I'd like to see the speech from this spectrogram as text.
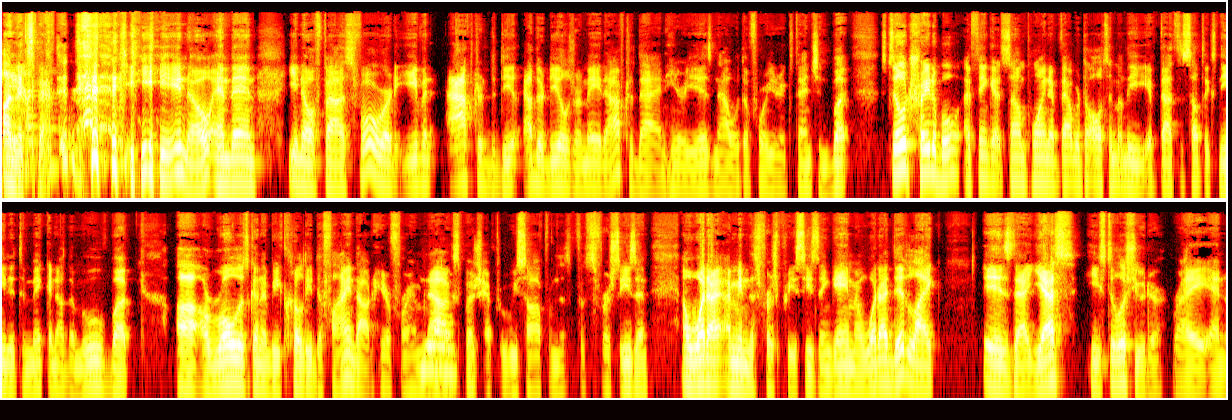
unexpected," you know. And then, you know, fast forward, even after the deal, other deals were made after that, and here he is now with a four-year extension, but still tradable. I think at some point, if that were to ultimately, if that's the Celtics needed to make another move, but uh, a role is going to be clearly defined out here for him yeah. now, especially after we saw from this, first season. And what I, I mean, this first preseason game, and what I did like is that yes, he's still a shooter, right? And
